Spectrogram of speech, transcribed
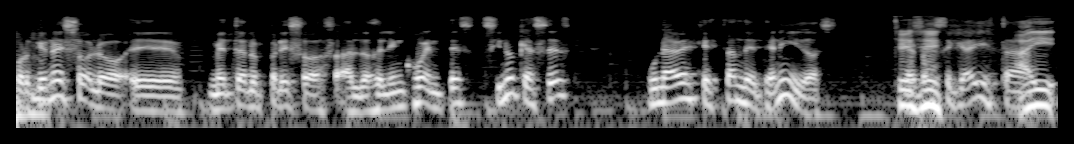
Porque no es solo eh, meter presos a los delincuentes, sino que hacer una vez que están detenidos. Sí, sí. que ahí está hay,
